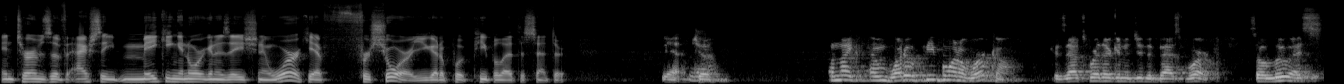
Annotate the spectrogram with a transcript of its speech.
in terms of actually making an organization and work, yeah, for sure, you got to put people at the center. Yeah, sure. And like, and what do people want to work on? Because that's where they're going to do the best work. So Lewis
